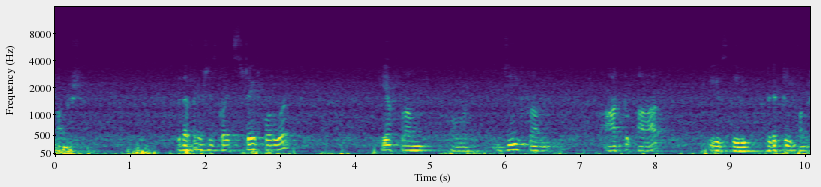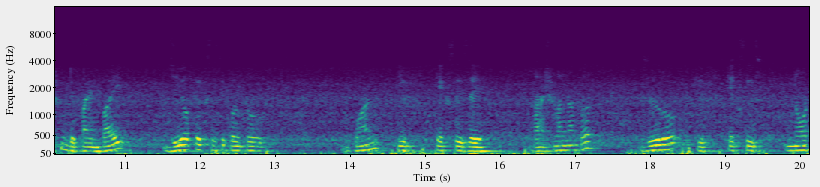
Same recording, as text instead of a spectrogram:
function. The definition is quite straightforward. f from or g from r to r is the Dirichlet function defined by g of x is equal to 1 if x is a rational number 0 if x is not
